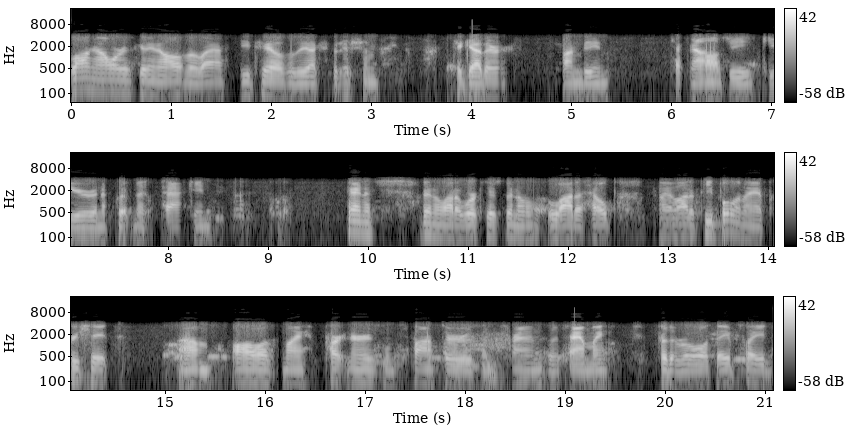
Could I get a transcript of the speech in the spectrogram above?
long hours getting all the last details of the expedition together, funding, technology, gear and equipment, packing. And it's been a lot of work. There's been a, a lot of help by a lot of people, and I appreciate um, all of my partners and sponsors and friends and family for the role that they played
